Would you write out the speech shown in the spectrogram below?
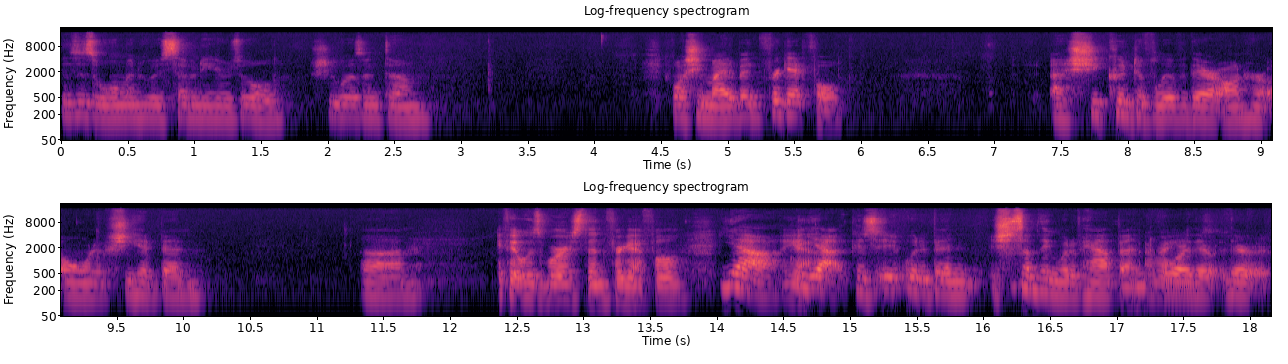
this is a woman who is 70 years old. She wasn't, um, well, she might have been forgetful. Uh, she couldn't have lived there on her own if she had been, um, If it was worse than forgetful. yeah, Yeah. yeah, because it would have been something would have happened, or there there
